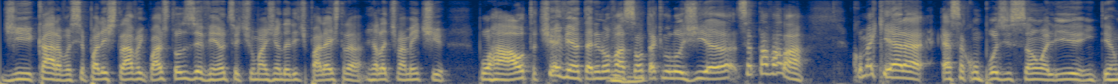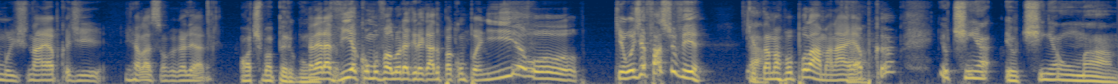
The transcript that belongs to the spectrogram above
De, cara, você palestrava em quase todos os eventos, você tinha uma agenda ali de palestra relativamente porra alta. Tinha evento, era inovação, uhum. tecnologia, você tava lá. Como é que era essa composição ali em termos, na época, de, de relação com a galera? Ótima pergunta. A galera via como valor agregado pra companhia ou. Que hoje é fácil ver. Que tá, tá mais popular, mas na tá. época. Eu tinha, eu tinha uma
